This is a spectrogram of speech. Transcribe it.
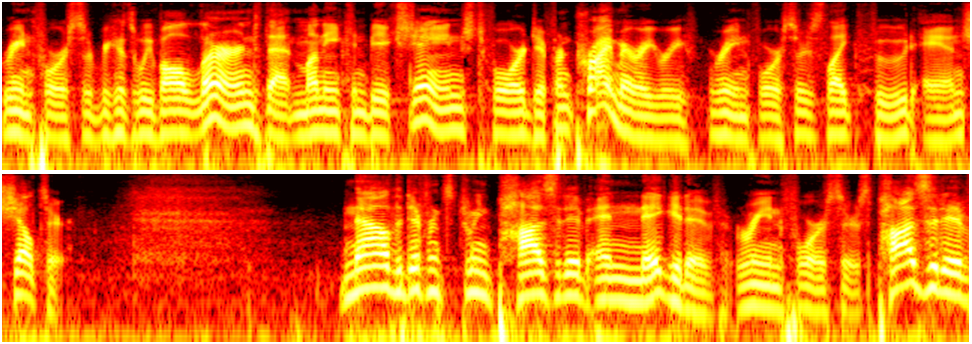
reinforcer because we've all learned that money can be exchanged for different primary re reinforcers like food and shelter. Now, the difference between positive and negative reinforcers. Positive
